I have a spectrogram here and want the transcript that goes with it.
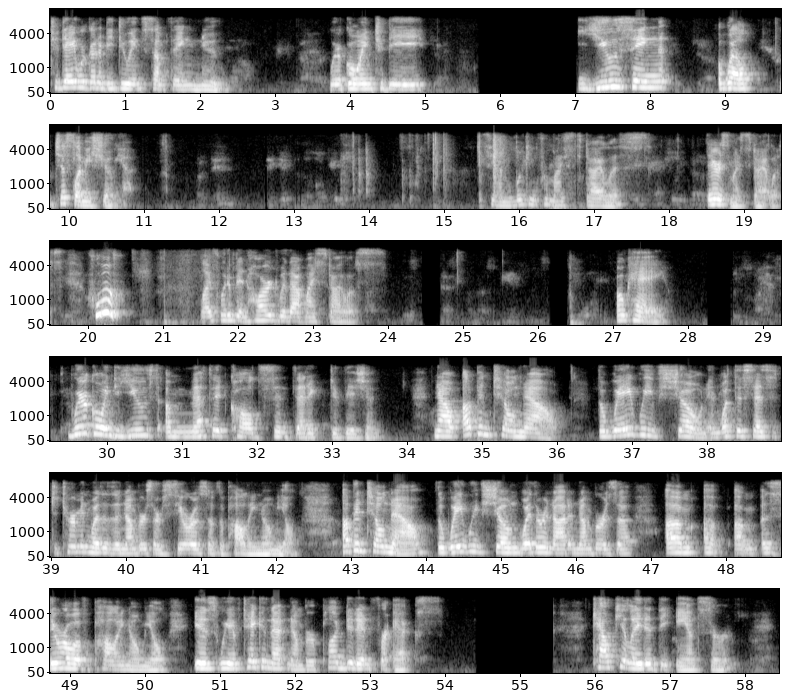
Today we're going to be doing something new. We're going to be using, well, just let me show you. See, I'm looking for my stylus. There's my stylus. Whew! Life would have been hard without my stylus. Okay. We're going to use a method called synthetic division. Now, up until now, the way we've shown, and what this says is determine whether the numbers are zeros of the polynomial. Up until now, the way we've shown whether or not a number is a, um, a, um, a zero of a polynomial is we have taken that number, plugged it in for x, calculated the answer,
